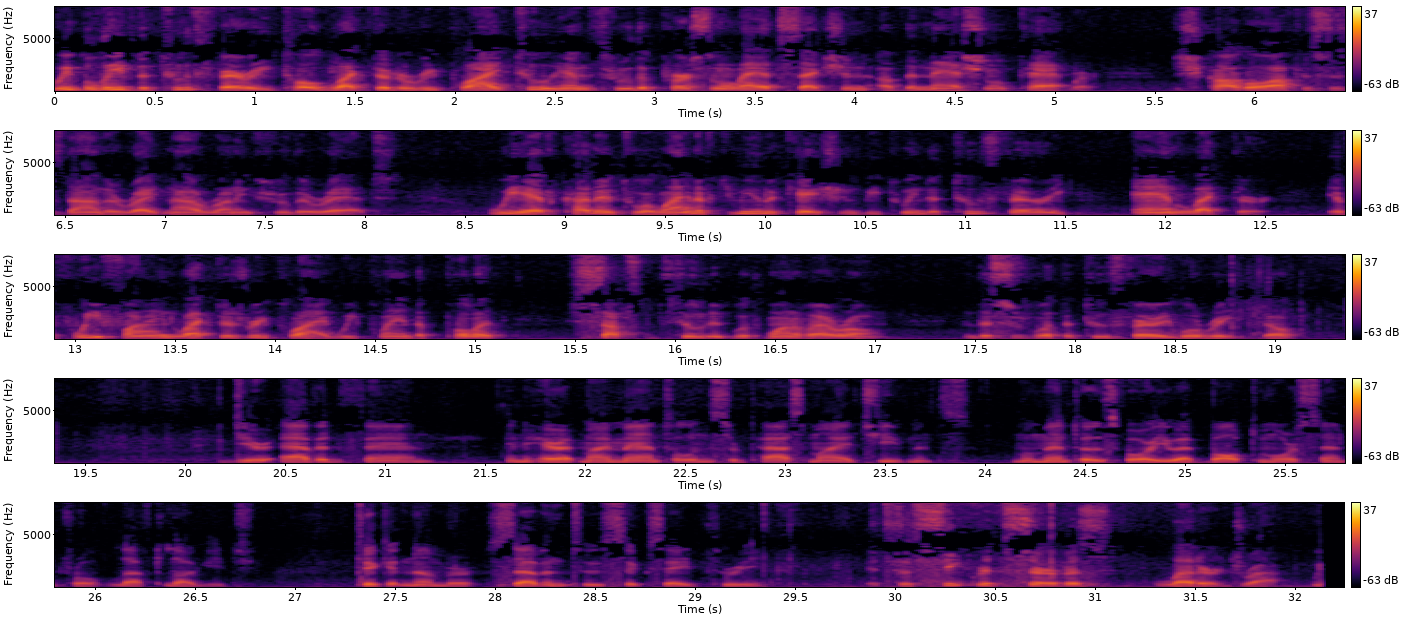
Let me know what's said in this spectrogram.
We believe the Tooth Fairy told Lecter to reply to him through the personal ads section of the National Tattler. The Chicago office is down there right now running through their ads. We have cut into a line of communication between the Tooth Fairy and Lecter. If we find Lecter's reply, we plan to pull it, substitute it with one of our own. And this is what the Tooth Fairy will read. Bill? Dear avid fan, inherit my mantle and surpass my achievements. Mementos for you at Baltimore Central, left luggage. Ticket number 72683. It's a Secret Service letter drop.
